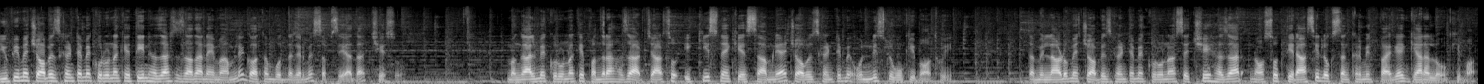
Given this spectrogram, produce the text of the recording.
यूपी में 24 घंटे में कोरोना के 3000 से ज़्यादा नए मामले गौतम बुद्ध नगर में सबसे ज़्यादा 600 बंगाल में कोरोना के 15,421 नए केस सामने आए 24 घंटे में 19 लोगों की मौत हुई। तमिलनाडु में 24 घंटे में कोरोना से छह हज़ार नौ सौ तिरासी लोग संक्रमित पाए गए 11 लोगों की मौत।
